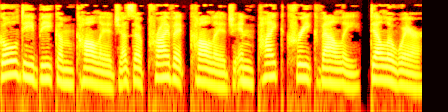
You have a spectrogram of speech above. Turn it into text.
Goldey Beacom College is a private college in Pike Creek Valley, Delaware.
